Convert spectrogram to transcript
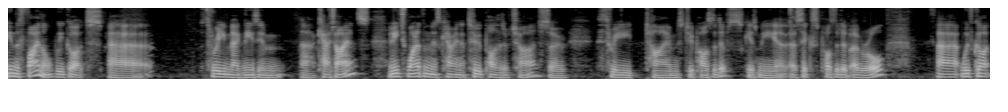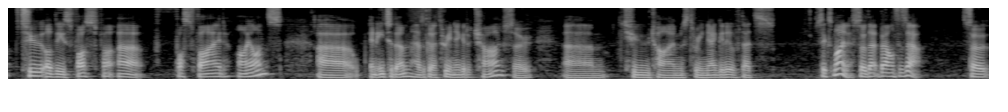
In the final, we got uh, three magnesium uh, cations, and each one of them is carrying a 2 positive charge, so 3 times 2 positives gives me a, a 6 positive overall. Uh, we've got two of these uh, phosphide ions, uh, and each of them has got a 3 negative charge, so um, 2 times 3 negative, that's 6 minus, so that balances out. So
